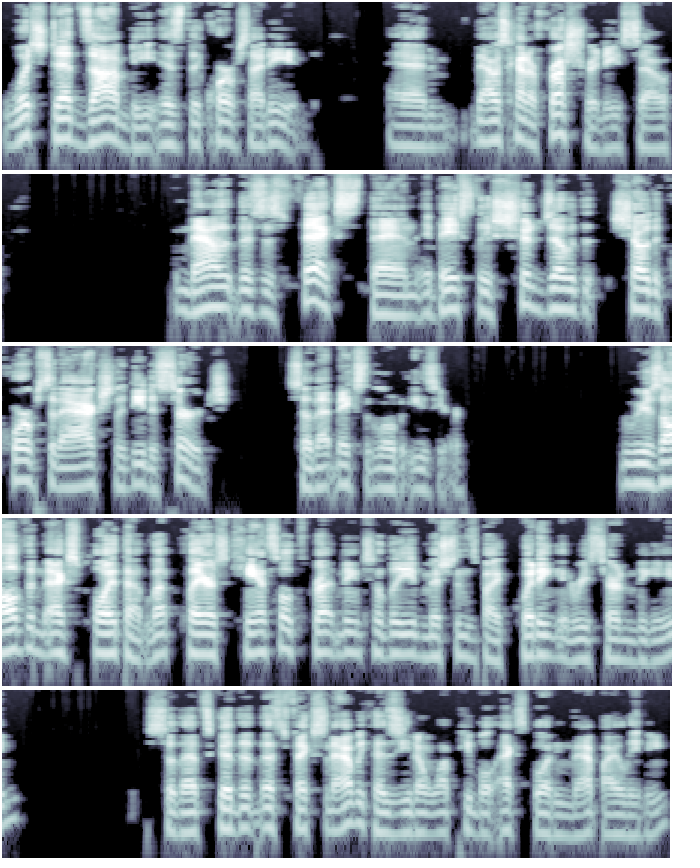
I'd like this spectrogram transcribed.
which dead zombie is the corpse I need. And that was kind of frustrating, so now that this is fixed, then it basically should show the, show the corpse that I actually need to search, so that makes it a little bit easier. We resolved an exploit that let players cancel threatening to leave missions by quitting and restarting the game. So that's good that that's fixed now because you don't want people exploiting that by leaving.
